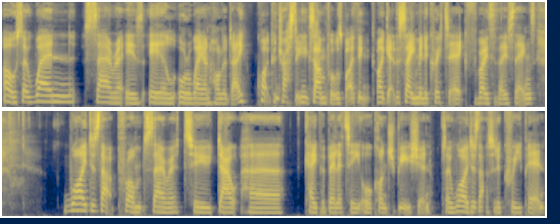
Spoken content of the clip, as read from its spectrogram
oh, so when Sarah is ill or away on holiday, quite contrasting examples, but I think I get the same inner critic for both of those things. Why does that prompt Sarah to doubt her capability or contribution? So why does that sort of creep in?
